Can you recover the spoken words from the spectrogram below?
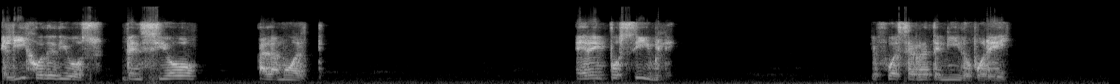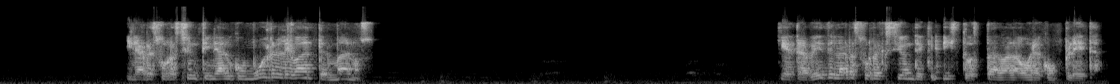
El Hijo de Dios venció a la muerte. Era imposible que fuese retenido por ella. Y la resurrección tiene algo muy relevante, hermanos. Que a través de la resurrección de Cristo estaba la hora completa.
